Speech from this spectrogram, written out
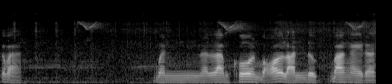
các bạn. Mình làm khô, mình bỏ lạnh được 3 ngày rồi.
